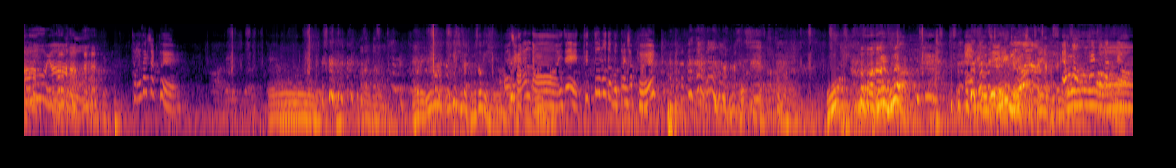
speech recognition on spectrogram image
오, 야. 정석 셔플. 오. 우리 이거 이게 진짜 정석이지. 어, 잘한다. 이제 듣도 보도 못한 셔플. 오? 이게 뭐야? 이게 뭐지? 이게 뭐야? 저희가 다 쓰는 한번 펼쳐봐 주세요.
